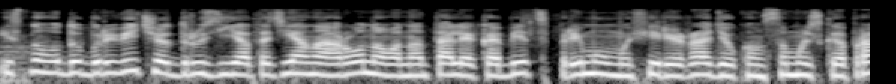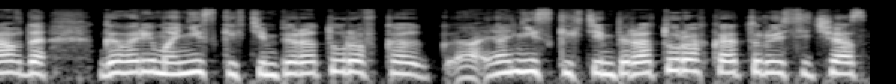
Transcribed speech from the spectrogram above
И снова добрый вечер, друзья. Татьяна Аронова, Наталья Кобец в прямом эфире радио «Комсомольская правда». Говорим о низких температурах, о низких температурах, которые сейчас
